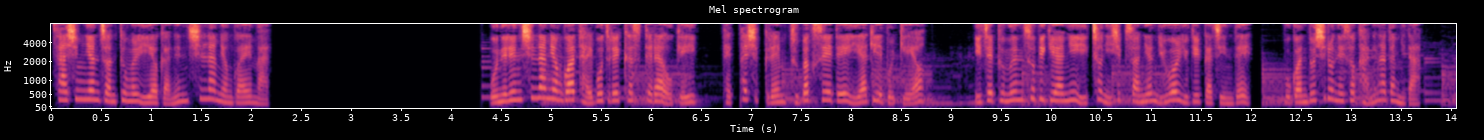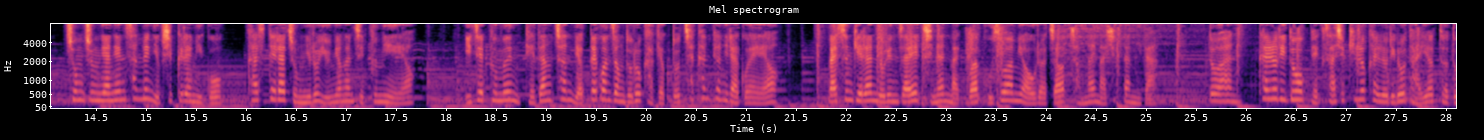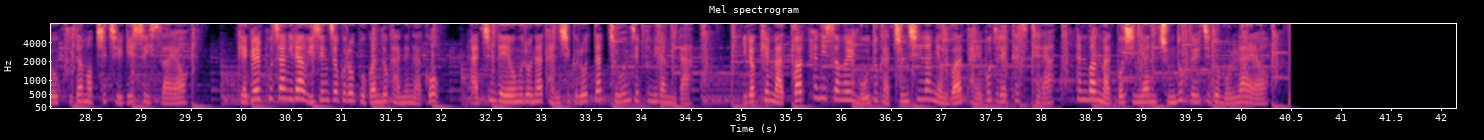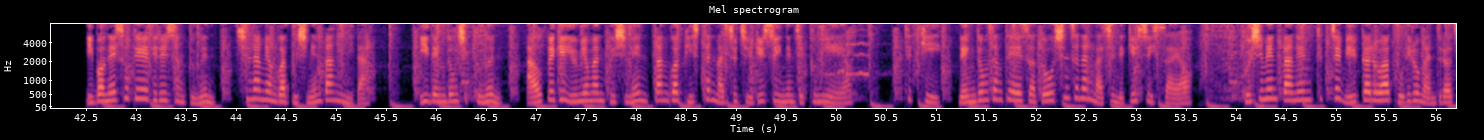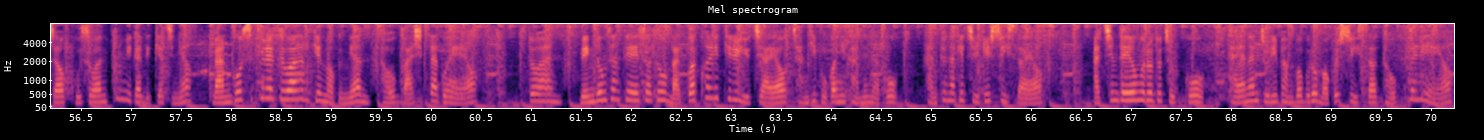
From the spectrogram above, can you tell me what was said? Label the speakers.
Speaker 1: 40년 전통을 이어가는 신라면과의 맛. 오늘은 신라면과 달보드레 카스테라 5개입 180g 두 박스에 대해 이야기해 볼게요. 이 제품은 소비기한이 2024년 6월 6일까지인데 보관도 실온에서 가능하답니다. 총 중량은 360g이고 카스테라 종류로 유명한 제품이에요. 이 제품은 개당 1 몇백 원 정도로 가격도 착한 편이라고 해요. 맛은 계란 노른자의 진한 맛과 고소함이 어우러져 정말 맛있답니다. 또한 칼로리도 140kcal로 다이어터도 부담 없이 즐길 수 있어요. 개별 포장이라 위생적으로 보관도 가능하고 아침 대용으로나 간식으로 딱 좋은 제품이랍니다. 이렇게 맛과 편의성을 모두 갖춘 신라면과 달보드레 카스테라 한번 맛보시면 중독될지도 몰라요. 이번에 소개해드릴 상품은 신라면과 부시는 빵입니다. 이 냉동식품은 아웃백의 유명한 부시는 빵과 비슷한 맛을 즐길 수 있는 제품이에요. 특히 냉동 상태에서도 신선한 맛을 느낄 수 있어요. 부시맨 빵은 특제 밀가루와 보리로 만들어져 고소한 풍미가 느껴지며 망고 스프레드와 함께 먹으면 더욱 맛있다고 해요. 또한 냉동 상태에서도 맛과 퀄리티를 유지하여 장기 보관이 가능하고 간편하게 즐길 수 있어요. 아침 대용으로도 좋고 다양한 조리 방법으로 먹을 수 있어 더욱 편리해요.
